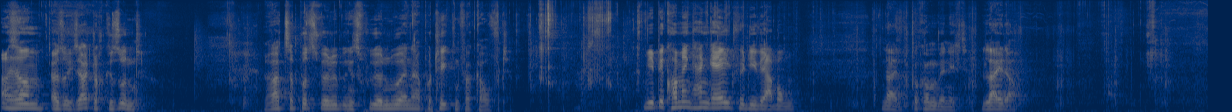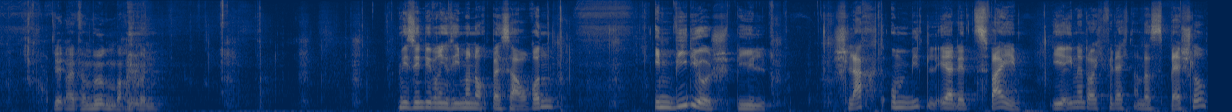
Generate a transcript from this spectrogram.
Also, Also ich sag doch gesund. Ratzerputz wird übrigens früher nur in Apotheken verkauft. wir bekommen kein Geld für die Werbung. Nein, bekommen wir nicht. Leider. Wir hätten ein Vermögen machen können. Wir sind übrigens immer noch bei Sauron. Im Videospiel Schlacht um Mittelerde 2, ihr erinnert euch vielleicht an das Special,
